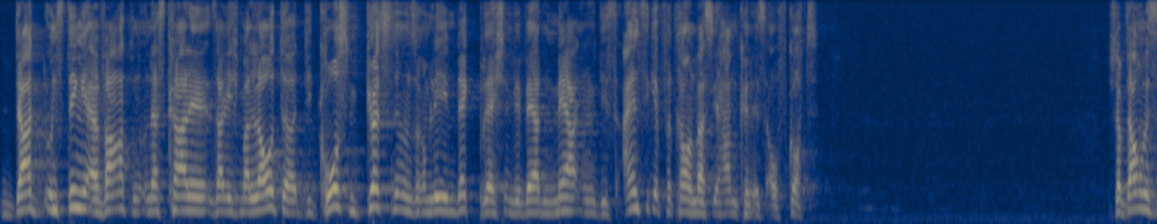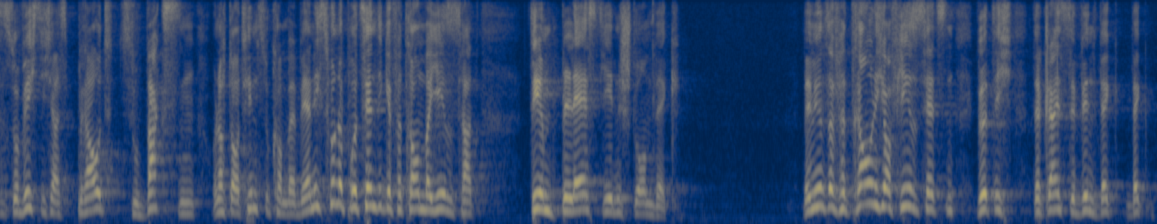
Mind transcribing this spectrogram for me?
da uns Dinge erwarten und dass gerade, sage ich mal, lauter die großen Götzen in unserem Leben wegbrechen. Wir werden merken, das einzige Vertrauen, was wir haben können, ist auf Gott. Ich glaube, darum ist es so wichtig, als Braut zu wachsen und auch dorthin zu kommen, weil wer nicht das hundertprozentige Vertrauen bei Jesus hat, dem bläst jeden Sturm weg. Wenn wir unser Vertrauen nicht auf Jesus setzen, wird dich der kleinste Wind weg, weg.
